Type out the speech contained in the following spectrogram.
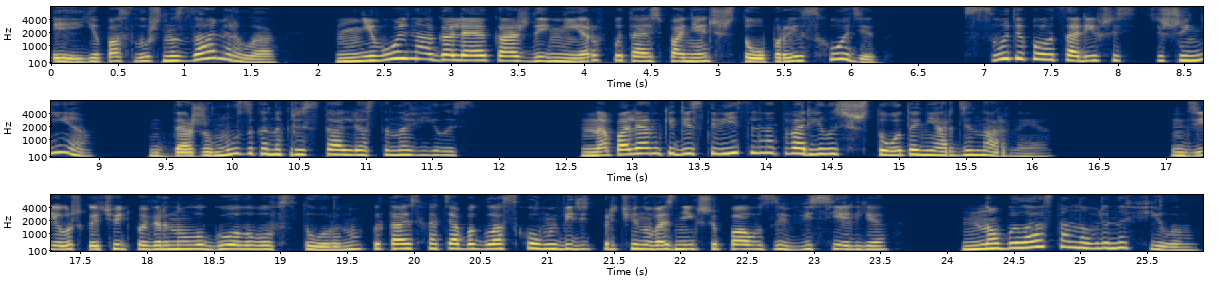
Эйя послушно замерла, невольно оголяя каждый нерв, пытаясь понять, что происходит. Судя по воцарившейся тишине, даже музыка на кристалле остановилась. На полянке действительно творилось что-то неординарное. Девушка чуть повернула голову в сторону, пытаясь хотя бы глазком увидеть причину возникшей паузы в веселье, но была остановлена Филом.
